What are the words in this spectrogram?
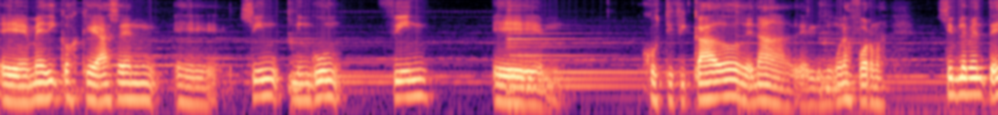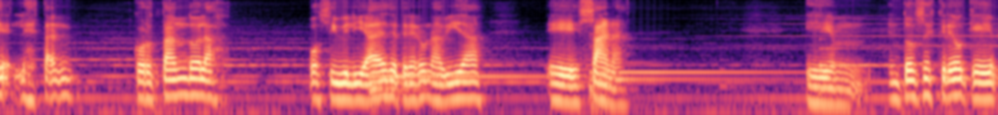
eh, médicos que hacen sin ningún fin justificado de nada, de ninguna forma. Simplemente le están cortando las posibilidades de tener una vida sana. Em, entonces creo que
